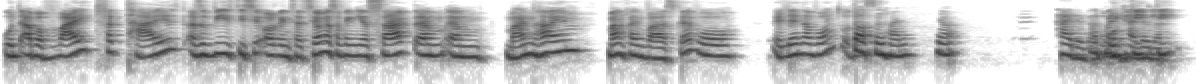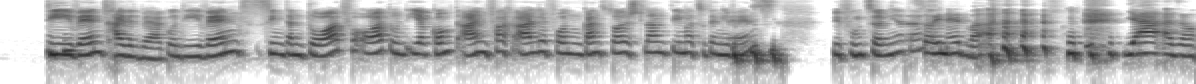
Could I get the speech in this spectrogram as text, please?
Und, und, aber weit verteilt, also wie ist diese Organisation? Also wenn ihr sagt, ähm, ähm, Mannheim, Mannheim war es, gell, wo Elena wohnt? Oder? Dossenheim, ja. Heidelberg. Und die, Heidelberg. die, die mhm. Event Heidelberg und die Events sind dann dort vor Ort und ihr kommt einfach alle von ganz Deutschland immer zu den Events. Wie funktioniert das? So in etwa. ja, also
